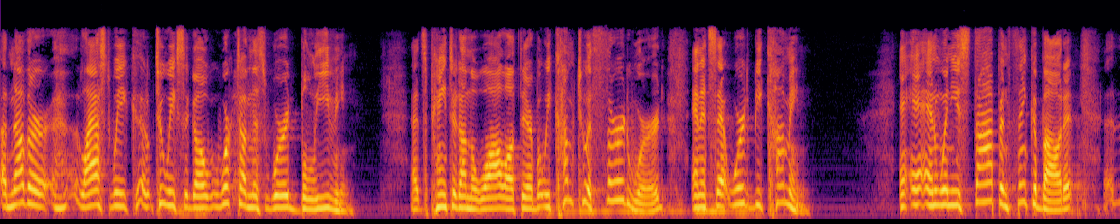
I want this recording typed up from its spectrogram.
another, last week, two weeks ago, we worked on this word believing. It's painted on the wall out there. But we come to a third word, and it's that word becoming. And when you stop and think about it,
